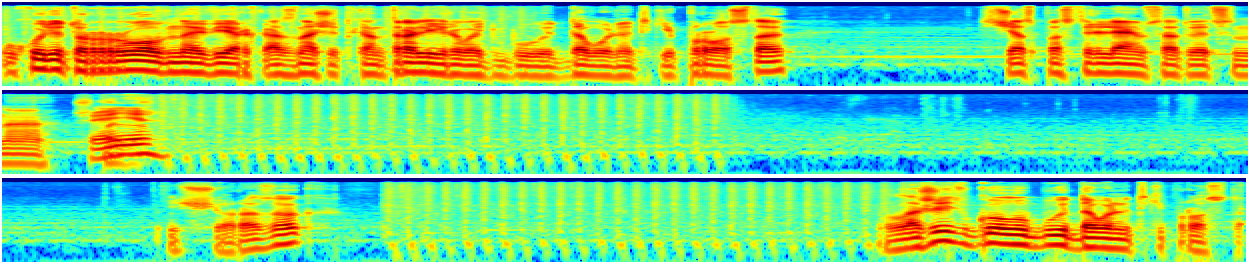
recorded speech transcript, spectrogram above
Уходит ровно вверх, а значит контролировать будет довольно-таки просто. Сейчас постреляем, соответственно, Шене. Еще разок. Ложить в голову будет довольно-таки просто.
